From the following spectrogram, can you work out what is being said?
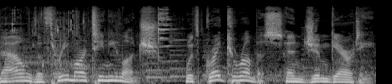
Now, the Three Martini Lunch with Greg Corombos and Jim Geraghty.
